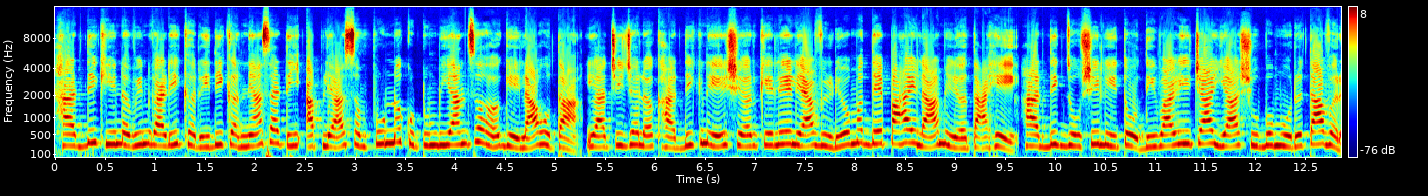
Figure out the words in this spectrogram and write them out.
हार्दिक ही नवीन गाडी खरेदी करण्यासाठी आपल्या संपूर्ण सह गेला होता. याची झलक हार्दिकने शेअर केलेल्या व्हिडिओमध्ये पाहायला मिळत आहे. हार्दिक जोशी लिहितो दिवाळीच्या या शुभ मुहूर्तावर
